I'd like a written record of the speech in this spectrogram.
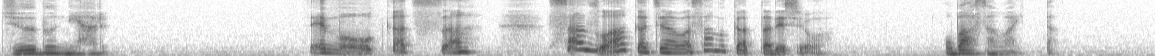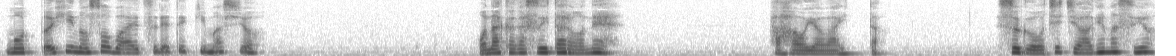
十分にある。でもおかつさんさぞ赤ちゃんは寒かったでしょう。おばあさんは言った。もっと火のそばへ連れてきましょう。お腹が空いたろうね。母親は言った。すぐお乳をあげますよ。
